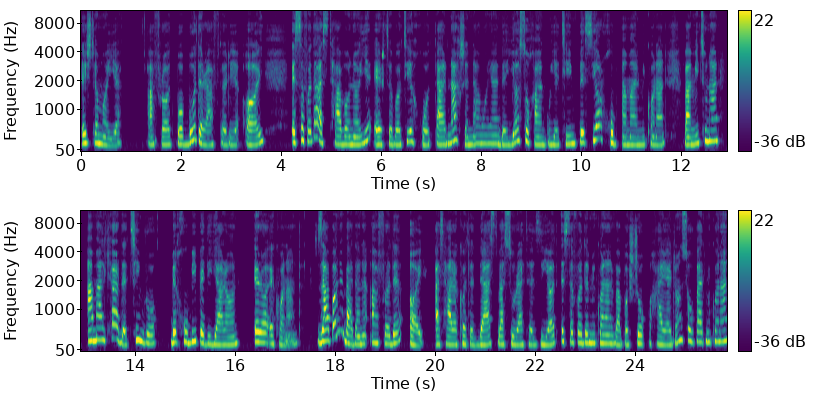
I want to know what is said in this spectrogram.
اجتماعی افراد با بود رفتاری آی استفاده از توانایی ارتباطی خود در نقش نماینده یا سخنگوی تیم بسیار خوب عمل می کنن و می‌تونن عملکرد تیم رو به خوبی به دیگران ارائه کنند. زبان بدن افراد آی از حرکات دست و صورت زیاد استفاده می‌کنن و با شوق و هیجان صحبت می‌کنن.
